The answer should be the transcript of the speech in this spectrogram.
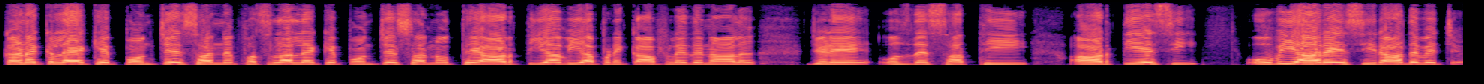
ਕਣਕ ਲੈ ਕੇ ਪਹੁੰਚੇ ਸਨ, ਫਸਲਾਂ ਲੈ ਕੇ ਪਹੁੰਚੇ ਸਨ। ਉੱਥੇ ਆੜਤੀਆ ਵੀ ਆਪਣੇ ਕਾਫਲੇ ਦੇ ਨਾਲ, ਜਿਹੜੇ ਉਸ ਦੇ ਸਾਥੀ ਆੜਤੀਏ ਸੀ, ਉਹ ਵੀ ਆ ਰਹੇ ਸੀ। ਰਾਹ ਦੇ ਵਿੱਚ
